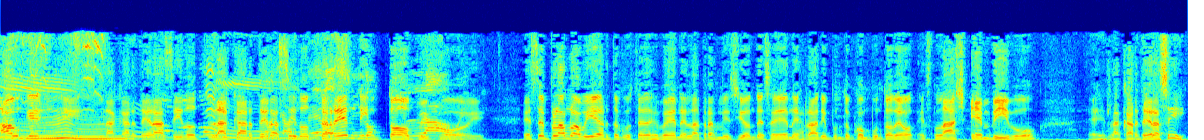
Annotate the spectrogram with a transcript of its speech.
Aunque sí, la cartera ha sido la cartera ha sido cartera ha trending sido topic hoy. Ese plano abierto que ustedes ven en la transmisión de cnradio.com.de slash en vivo, eh, la cartera sí,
